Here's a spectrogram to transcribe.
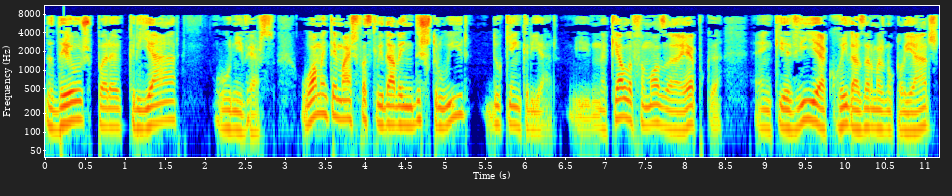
de Deus para criar o universo. O homem tem mais facilidade em destruir do que em criar. E naquela famosa época em que havia a corrida às armas nucleares,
